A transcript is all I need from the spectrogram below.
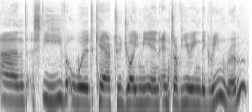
and Steve would care to join me in interviewing the Green Room,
